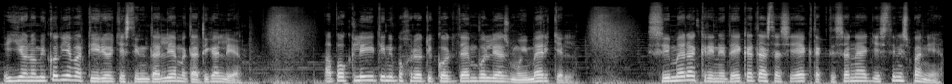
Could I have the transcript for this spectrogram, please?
Υγειονομικό διαβατήριο και στην Ιταλία μετά τη Γαλλία. Αποκλείει την υποχρεωτικότητα εμβολιασμού η Μέρκελ. Σήμερα κρίνεται η κατάσταση έκτακτης ανάγκης στην Ισπανία.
